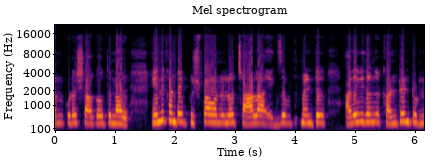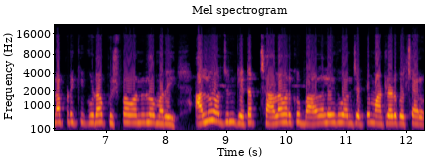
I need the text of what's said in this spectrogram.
అని కూడా షాక్ అవుతున్నారు. ఎందుకంటే పుష్ప వన్లో చాలా ఎగ్జైట్మెంట్ అదేవిధంగా కంటెంట్ ఉన్నప్పటికీ కూడా పుష్ప వన్లో మరి అల్లు అర్జున్ గెటప్ చాలా వరకు బాగలేదు అని చెప్పి మాట్లాడుకొచ్చారు.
